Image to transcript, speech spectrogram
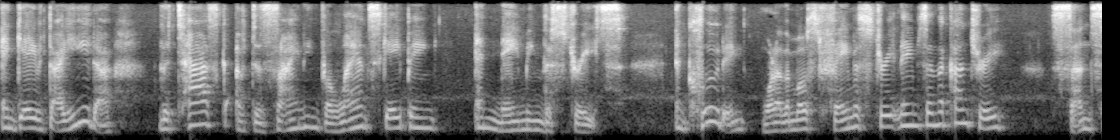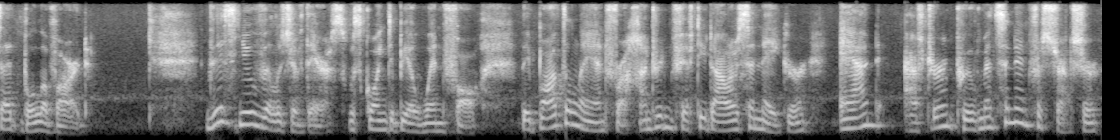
and gave Daeida the task of designing the landscaping and naming the streets, including one of the most famous street names in the country, Sunset Boulevard. This new village of theirs was going to be a windfall. They bought the land for $150 an acre and, after improvements in infrastructure,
